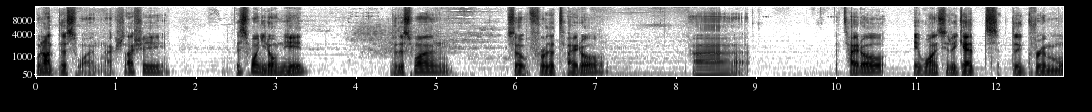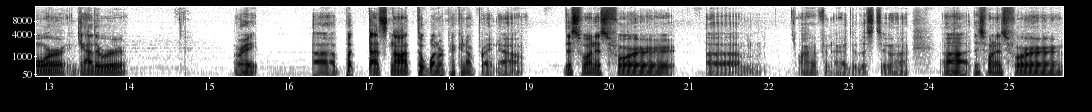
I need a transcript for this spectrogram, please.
well, not this one, actually. Actually, this one you don't need. But this one, so for the title, uh, the title, it wants you to get the Grimoire Gatherer, right? Uh, but that's not the one we're picking up right now. This one is for, um, I gotta do this too, huh? Uh, this one is for,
